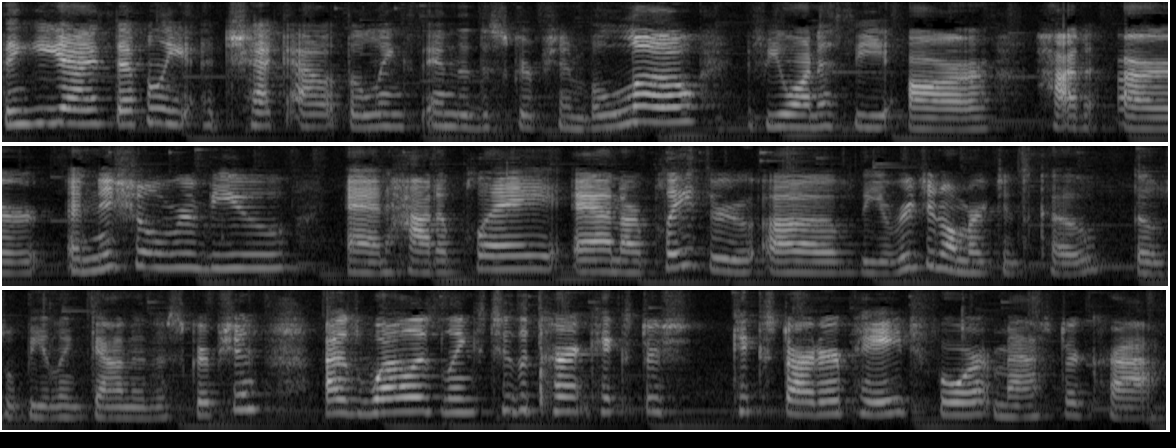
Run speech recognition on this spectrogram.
Thank you guys. Definitely check out the links in the description below if you want to see our our initial review and how to play and our playthrough of the original Merchant's Cove. Those will be linked down in the description, as well as links to the current Kickstarter page for Mastercraft.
